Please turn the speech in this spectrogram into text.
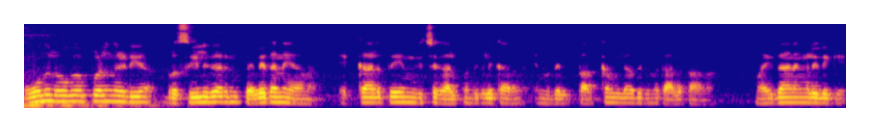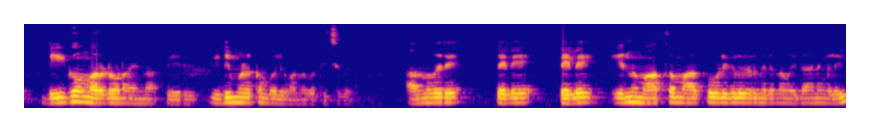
മൂന്ന് ലോകകപ്പുകൾ നേടിയ ബ്രസീലുകാരൻ പെലെ തന്നെയാണ് എക്കാലത്തെയും മികച്ച കാൽപന്ത് കളിക്കാരൻ എന്നതിൽ തർക്കമില്ലാതിരുന്ന കാലത്താണ് മൈതാനങ്ങളിലേക്ക് ഡീഗോ മറഡോണ എന്ന പേര് ഇടിമുഴക്കം പോലെ വന്നു പതിച്ചത് അന്നുവരെ പെലെ പെലെ എന്ന് മാത്രം ആർപ്പുവിളികൾ ഉയർന്നിരുന്ന മൈതാനങ്ങളിൽ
